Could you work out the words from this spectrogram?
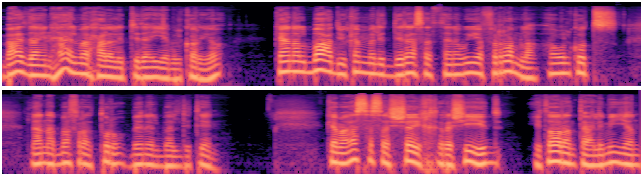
بعد إنهاء المرحلة الابتدائية بالقرية كان البعض يكمل الدراسة الثانوية في الرملة أو القدس لأنها بمفرق طرق بين البلدتين. كما أسس الشيخ رشيد إطارا تعليميا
